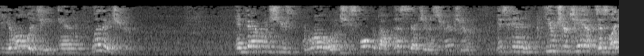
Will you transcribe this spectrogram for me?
theology and literature. In fact, when she wrote, when she spoke about this section of Scripture, it's in future tense. It's like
